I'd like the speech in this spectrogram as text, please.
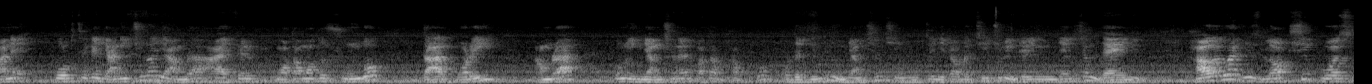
মানে কোর্ট থেকে জানিয়েছিল যে আমরা আইএফএল মতামত শুনব তারপরেই আমরা কোনো ইনজাংশনের কথা ভাববো ওদের কিন্তু ইনজাংশন সেই মুহূর্তে যেটা ওরা চেয়েছিল ইন্টারিম ইনজাংশন দেয়নি However, his lordship was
